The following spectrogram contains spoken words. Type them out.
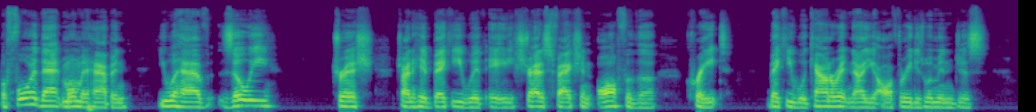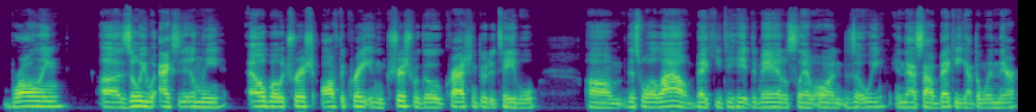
Before that moment happened, you will have Zoey, Trish trying to hit Becky with a Stratusfaction off of the crate. Becky would counter it. Now you got all three of these women just brawling. Uh, Zoey would accidentally elbow Trish off the crate, and Trish would go crashing through the table. Um, this will allow Becky to hit the manhandle slam on Zoey, and that's how Becky got the win there.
